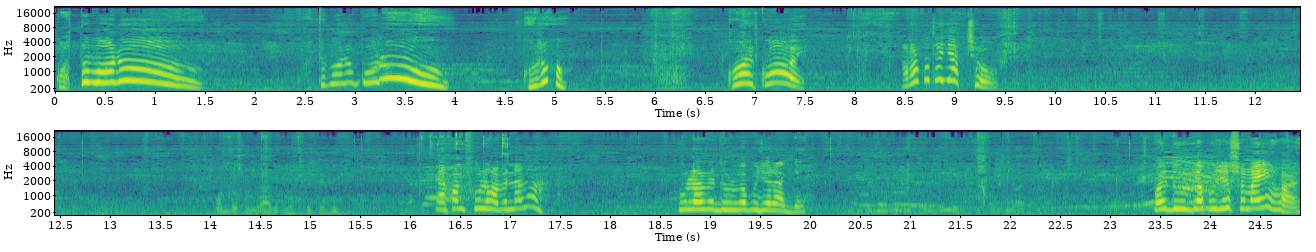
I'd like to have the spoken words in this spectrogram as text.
কত বড়। কত বড় গরু? গরু? কই কই? আবার কোথায় যাচ্ছো? এখন ফুল হবে না না ফুল হবে দুর্গা পুজোর আগে। ওই দুর্গা পুজোর সময়ই হয়।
